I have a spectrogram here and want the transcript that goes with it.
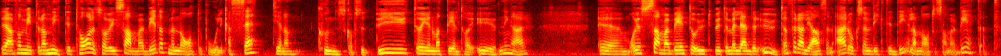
Redan från mitten av 90-talet så har vi ju samarbetat med NATO på olika sätt genom kunskapsutbyte och genom att delta i övningar. Ehm, Och just samarbete och utbyte med länder utanför alliansen är också en viktig del av NATO-samarbetet.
